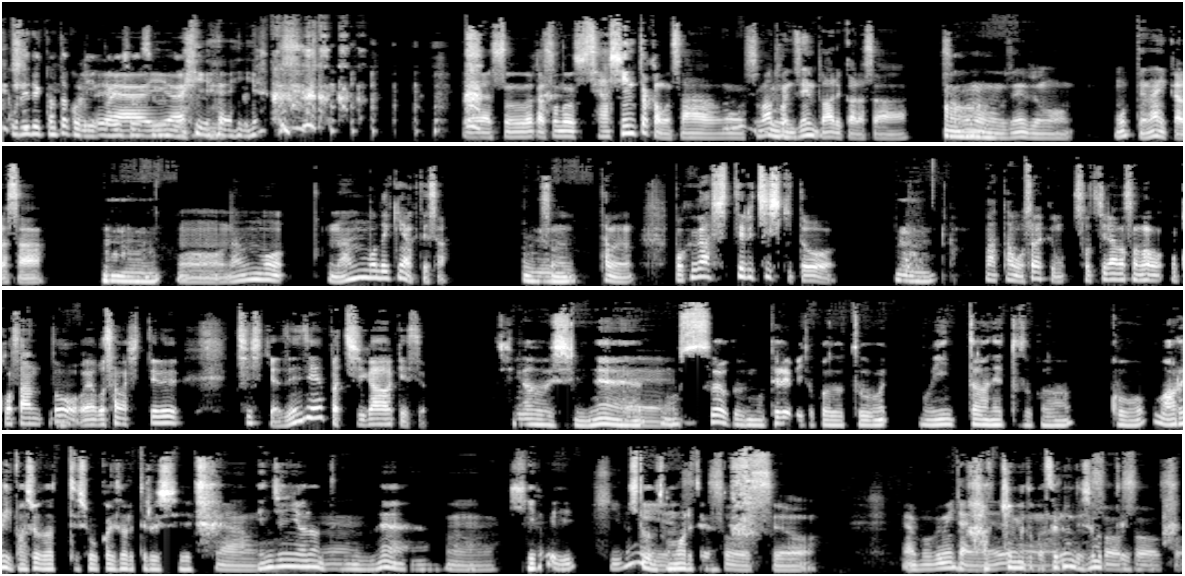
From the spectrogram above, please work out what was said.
これで肩こりい解消するんやですよ。いやいや。いや、その、だからその写真とかもさ、もうスマートフォンに全部あるからさ、そんなのも全部もう持ってないからさ、うん。もう、なんも、なんもできなくてさ、うん。その、多分、僕が知ってる知識と、うん。まあ多分おそらくそちらのそのお子さんと親御さんが知ってる知識は全然やっぱ違うわけですよ。違うしね、ええおそらくもうテレビとかだと、もうインターネットとか、こう、悪い場所だって紹介されてるし、いやエンジニアなんてね、うん。ひどい。ひどい人だと思われてるそうですよ。いや、僕みたいな、ね。ハッキングとかするんでしょってそうそうそう。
